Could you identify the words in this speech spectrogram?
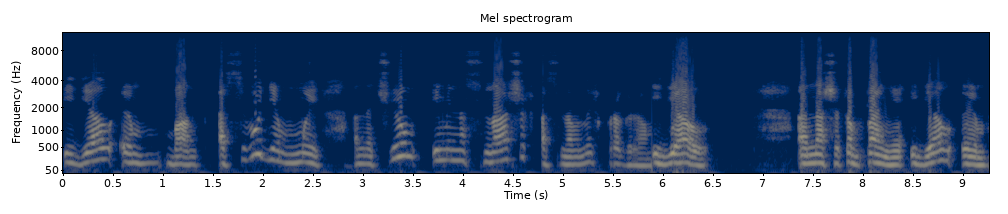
Идеал М-банк. А сегодня мы начнем именно с наших основных программ. Идеал а наша компания «Идеал М»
